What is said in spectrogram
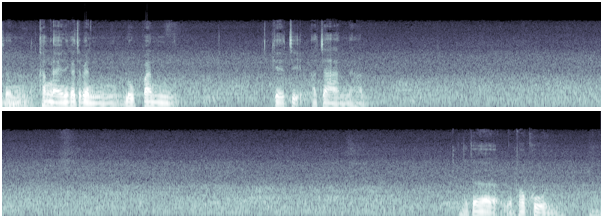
ส่วนข้างในนี่ก็จะเป็นรูปปั้น เกจิอาจารย์นะครับ นี่ก็หลวงพ่อคูณนะครับ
